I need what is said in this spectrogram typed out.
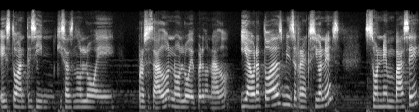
esto antes y quizás no lo he procesado, no lo he perdonado. Y ahora todas mis reacciones son en base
